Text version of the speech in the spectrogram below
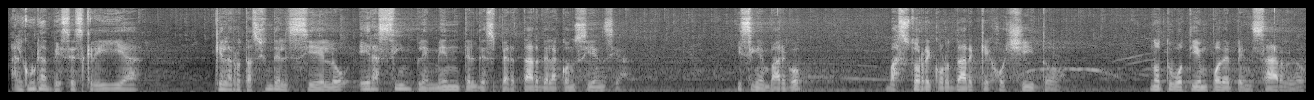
Algunas veces creía que la rotación del cielo era simplemente el despertar de la conciencia. Y sin embargo, bastó recordar que Joshito no tuvo tiempo de pensarlo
